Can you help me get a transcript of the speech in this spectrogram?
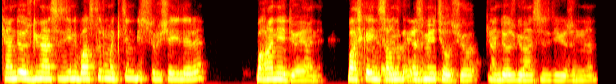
kendi özgüvensizliğini bastırmak için bir sürü şeyleri bahane ediyor yani. Başka insanları evet, ezmeye çalışıyor kendi özgüvensizliği yüzünden.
